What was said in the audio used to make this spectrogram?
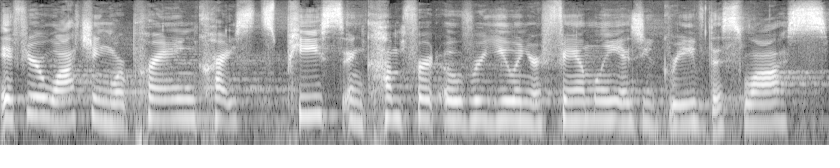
if you're watching, we're praying Christ's peace and comfort over you and your family as you grieve this loss.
